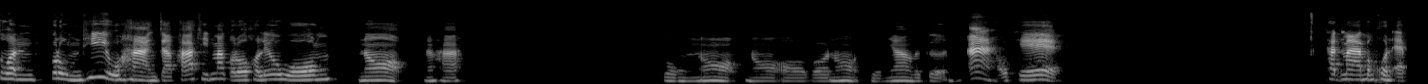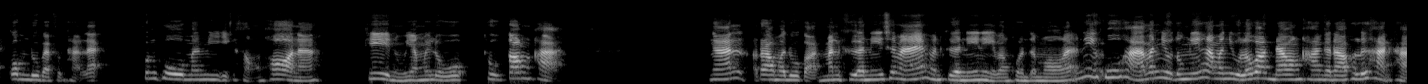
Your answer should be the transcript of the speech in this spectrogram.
ส่วนกลุ่มที่อยู่ห่างจากพระอาทิตย์มากกว่าโลกเขาเรียกว่าวงนอกนะคะ วงนอกนออกนอกเขียนยากเหลือเกิน อะโอเค ถัดมาบางคนแอบก้มดูแบบฝึกหัดแล้วคุณครูมันมีอีกสองข้อนะ ที่หนูยังไม่รู้ถูกต้องค่ะ งั้นเรามาดูก่อนมันคืออันนี้ใช่ไหมมันคืออันนี้นี่บางคนจะมองแล้ว นี่ครูค่ะมันอยู่ตรงนี้ค่ะ มันอยู่ระหว่างดาวอังคารกับดาวพฤหัสค่ะ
